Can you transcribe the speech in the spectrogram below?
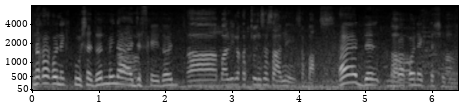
nakakonect po siya doon? May na-adjust kayo doon? Ah, bali naka-tune sa sa ano eh, sa box. Ah, de, nakakonekta siya Oo. doon.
